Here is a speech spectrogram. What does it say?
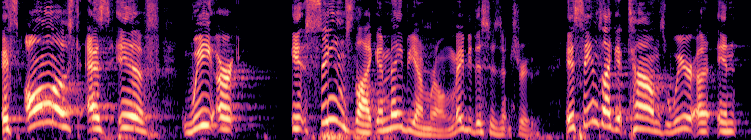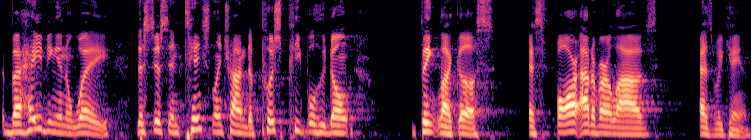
It's almost as if we are, it seems like, and maybe I'm wrong, maybe this isn't true. It seems like at times we're uh, in, behaving in a way that's just intentionally trying to push people who don't think like us as far out of our lives as we can.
